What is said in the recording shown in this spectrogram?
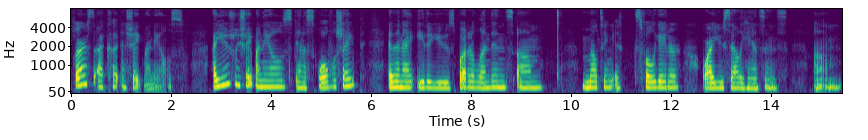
First, I cut and shape my nails. I usually shape my nails in a squoval shape, and then I either use Butter London's um, melting exfoliator or I use Sally Hansen's um,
